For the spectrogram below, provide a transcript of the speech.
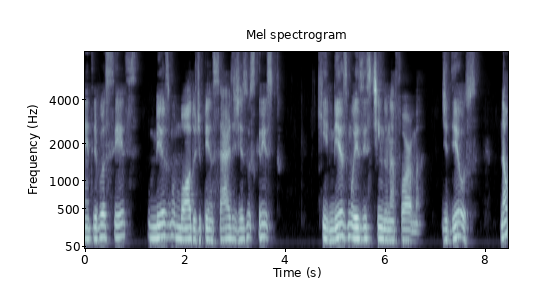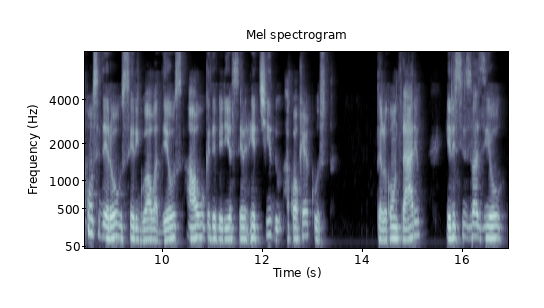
entre vocês o mesmo modo de pensar de Jesus Cristo, que, mesmo existindo na forma de Deus, não considerou o ser igual a Deus algo que deveria ser retido a qualquer custo. Pelo contrário, ele se esvaziou,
